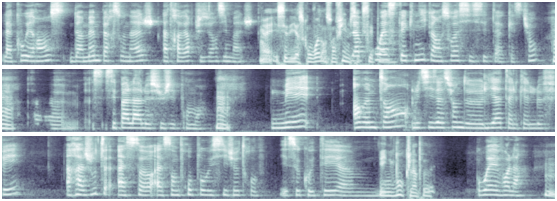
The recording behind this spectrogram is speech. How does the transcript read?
la cohérence d'un même personnage à travers plusieurs images. Ouais, c'est d'ailleurs ce qu'on voit dans son film. La que pas... prouesse technique en soi, si c'est ta question, Hmm. euh, c'est pas là le sujet pour moi. Mais en même temps, l'utilisation de l'IA telle qu'elle le fait rajoute à son, à son propos aussi, je trouve. Il y a ce côté. euh, a une boucle un peu. Ouais, voilà. Hmm.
